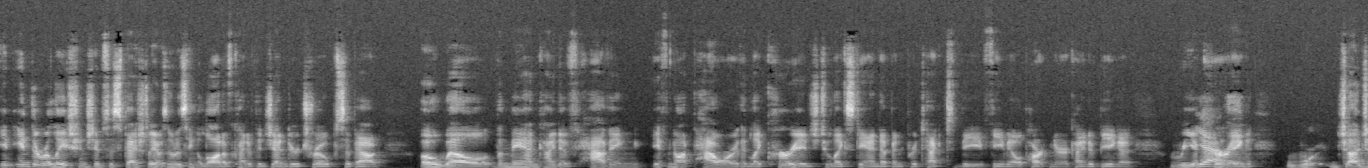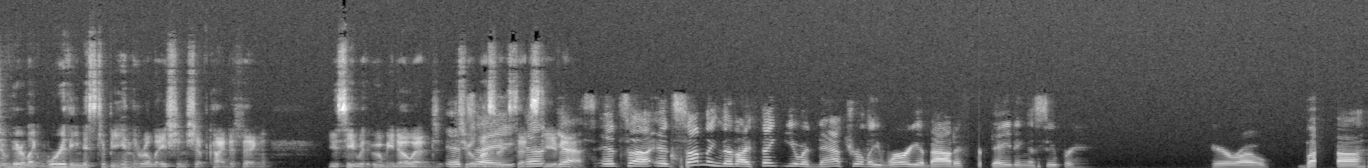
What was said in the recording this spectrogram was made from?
in in the relationships especially i was noticing a lot of kind of the gender tropes about oh well the man kind of having if not power then like courage to like stand up and protect the female partner kind of being a reoccurring wor- judge of their like worthiness to be in the relationship kind of thing. You see it with umino and It's to a lesser a- extent it- steven. Yes, it's uh, it's something that I think you would naturally worry about if you're dating a superhero, but uh,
